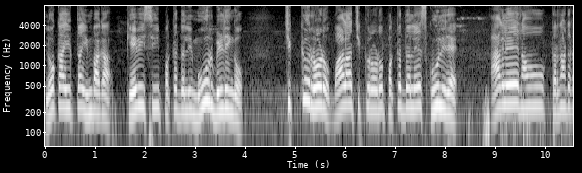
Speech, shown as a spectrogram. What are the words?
ಲೋಕಾಯುಕ್ತ ಹಿಂಭಾಗ ಕೆ ವಿ ಸಿ ಪಕ್ಕದಲ್ಲಿ ಮೂರು ಬಿಲ್ಡಿಂಗು. ಚಿಕ್ಕ ರೋಡು, ಭಾಳ ಚಿಕ್ಕ ರೋಡು, ಪಕ್ಕದಲ್ಲೇ ಸ್ಕೂಲ್ ಇದೆ. ಆಗಲೇ ನಾವು ಕರ್ನಾಟಕ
